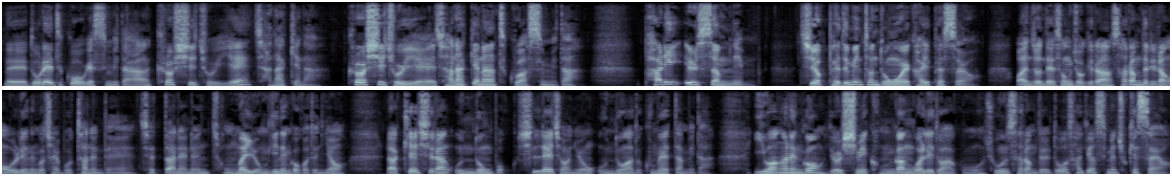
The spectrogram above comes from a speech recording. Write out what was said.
네, 노래 듣고 오겠습니다. 크러쉬 조이의 자나깨나. 크러쉬 조이의 자나깨나 듣고 왔습니다. 8213님, 지역 배드민턴 동호회 가입했어요. 완전 내성적이라 사람들이랑 어울리는 거 잘 못하는데 제 딴에는 정말 용기 낸 거거든요. 라켓이랑 운동복, 실내 전용 운동화도 구매했답니다. 이왕 하는 거 열심히 건강 관리도 하고 좋은 사람들도 사귀었으면 좋겠어요.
